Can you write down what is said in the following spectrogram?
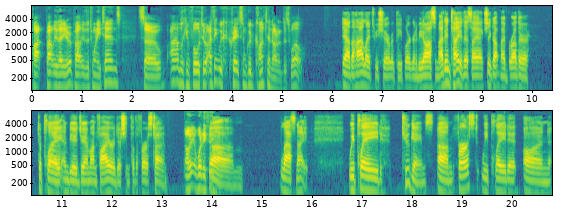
part, partly that era, partly the 2010s. So I'm looking forward to it. I think we could create some good content on it as well. Yeah, the highlights we share with people are going to be awesome. I didn't tell you this. I actually got my brother to play NBA Jam on Fire Edition for the first time. Oh, yeah. What do you think? Um, last night. We played two games. Um, first, we played it on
